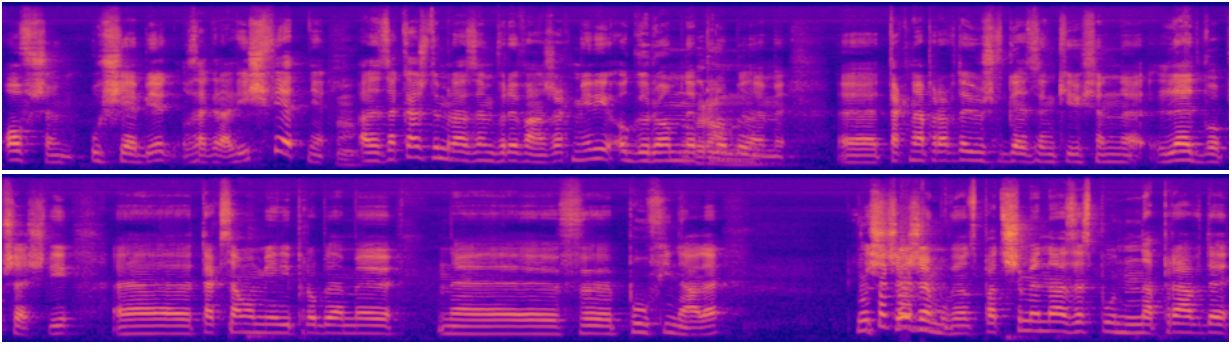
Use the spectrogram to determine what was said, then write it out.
Owszem, u siebie zagrali świetnie, ale za każdym razem w rewanżach mieli ogromne, Ogromne. problemy. E, tak naprawdę już w Gelsenkirchen ledwo przeszli. E, tak samo mieli problemy e, w półfinale. No I tak, szczerze mówiąc, patrzymy na zespół naprawdę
